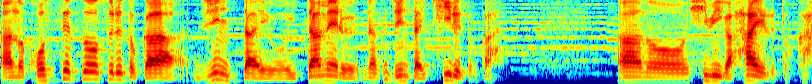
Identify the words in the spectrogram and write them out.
あの骨折をするとか人体を痛めるなんか人体切るとかあのひびが入るとか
